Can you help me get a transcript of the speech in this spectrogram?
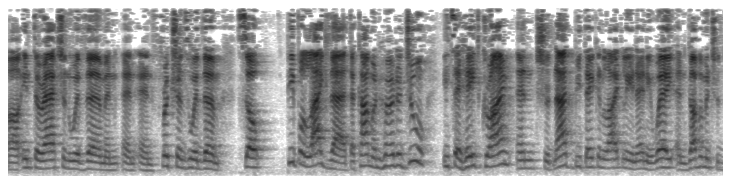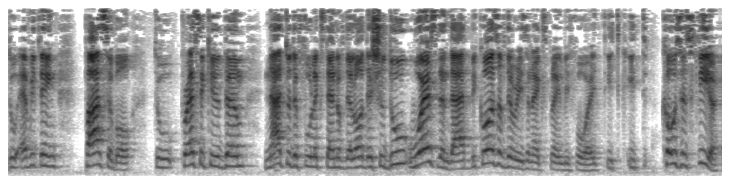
uh, interaction with them and, and, and frictions with them. So people like that, the common herd of Jew, it's a hate crime and should not be taken lightly in any way. And government should do everything possible to prosecute them, not to the full extent of the law. They should do worse than that because of the reason I explained before. It, it, it causes fear.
